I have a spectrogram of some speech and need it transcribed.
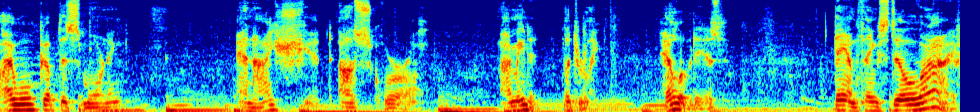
I woke up this morning and I shit a squirrel. I mean it, literally. Hell of it is. Damn thing's still alive.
